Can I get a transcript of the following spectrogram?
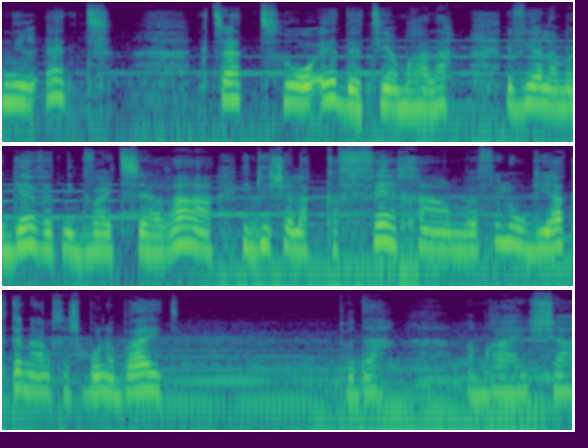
נראית קצת רועדת, היא אמרה לה. הביאה לה מגבת, נגבה את שערה, הגישה לה קפה חם, ואפילו עוגייה קטנה על חשבון הבית. תודה, אמרה האישה.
